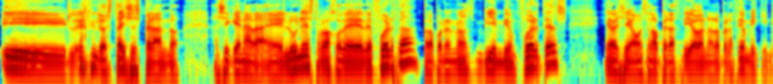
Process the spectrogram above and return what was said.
y lo estáis esperando. Así que nada, el lunes trabajo de, de fuerza para ponernos bien, bien fuertes y a ver si llegamos a la operación, a la operación bikini.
